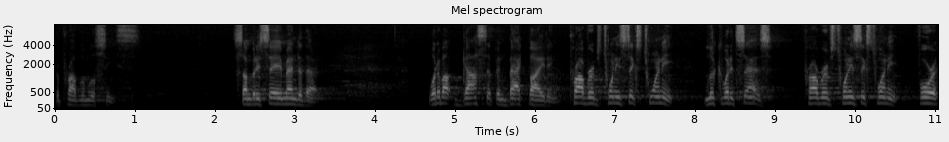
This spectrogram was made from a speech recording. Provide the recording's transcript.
the problem will cease. Somebody say amen to that. What about gossip and backbiting? Proverbs 26 20. Look what it says. Proverbs 26 20. For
